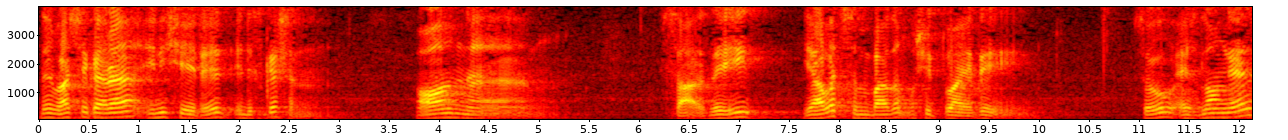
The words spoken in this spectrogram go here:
Then Vashyakara initiated a discussion on uh, the Yavat Sampadam Ushitvayati. So, as long as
